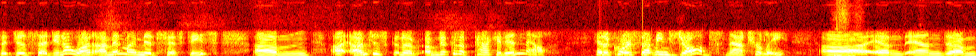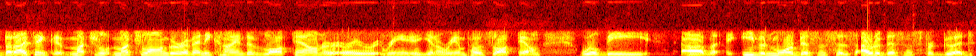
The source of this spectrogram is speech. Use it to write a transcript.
that just said, you know what, I'm in my mid fifties. Um, I, I'm just gonna, I'm just gonna pack it in now. And of course, that means jobs naturally. Uh, and and um, but I think much much longer of any kind of lockdown or, or re, you know reimposed lockdown will be uh, even more businesses out of business for good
